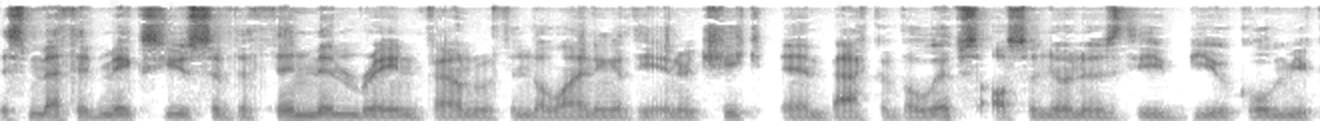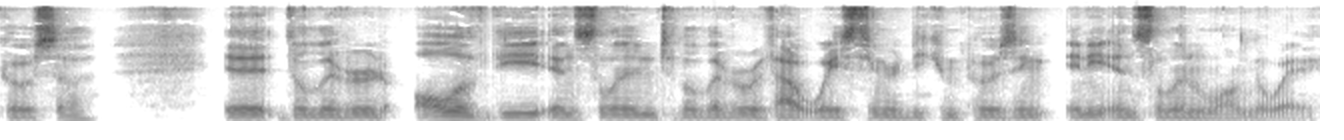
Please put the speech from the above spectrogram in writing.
This method makes use of the thin membrane found within the lining of the inner cheek and back of the lips, also known as the buccal mucosa. It delivered all of the insulin to the liver without wasting or decomposing any insulin along the way.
